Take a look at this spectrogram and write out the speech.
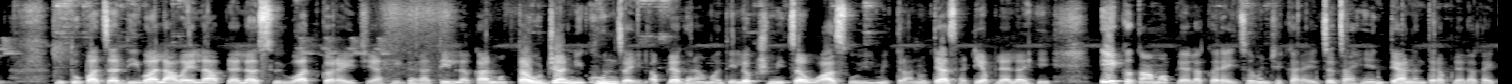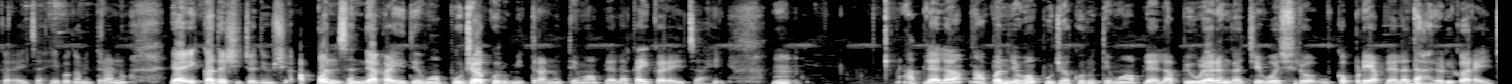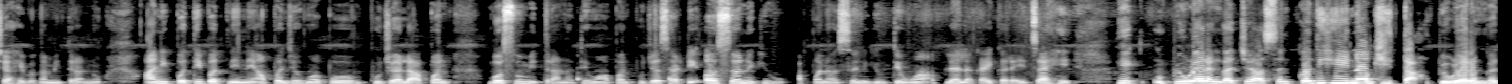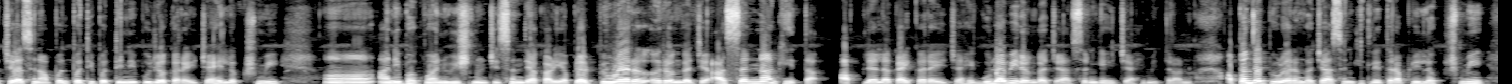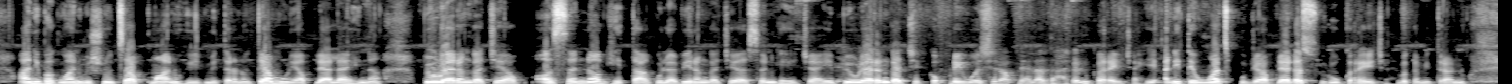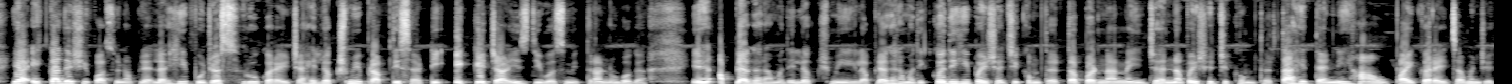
तुपाचा दिवा लावायला आपल्याला सुरुवात करायची आहे. घरातील नकारात्मकता ऊर्जा निघून जाईल. आपल्या घरामध्ये लक्ष्मीचा वास होईल मित्रांनो. त्यासाठी आपल्याला हे एक काम आपल्याला करायचं म्हणजे करायचंच आहे. आणि त्यानंतर आपल्याला काय करायचं हे बघा मित्रांनो या एकादशीच्या दिवशी आपण संध्याकाळी जेव्हा पूजा करू मित्रांनो तेव्हा आपल्याला काय करायचं आहे? आपल्याला आपण जेव्हा पूजा करू तेव्हा आपल्याला पिवळ्या रंगाचे वस्त्र कपडे आपल्याला धारण करायचे आहे बघा मित्रांनो. आणि पती पत्नीने आपण जेव्हा प पूजाला आपण बसू मित्रांनो तेव्हा आपण पूजासाठी आसन घेऊ. आपण आसन घेऊ तेव्हा आपल्याला काय करायचं आहे? हे पिवळ्या रंगाचे आसन कधीही न घेता पिवळ्या रंगाचे आसन आपण पती पत्नीने पूजा करायची आहे. लक्ष्मी आणि भगवान विष्णूंची संध्याकाळी आपल्याला पिवळ्या रंगाचे आसन न घेता आपल्याला काय करायचे आहे? गुलाबी रंगाचे आसन घ्यायचे आहे मित्रांनो. आपण जर पिवळ्या रंगाचे आसन घेतले तर आपली लक्ष्मी आणि भगवान विष्णूचा अपमान होईल मित्रांनो. त्यामुळे आपल्याला हे ना पिवळ्या रंगाचे आसन न घेता गुलाबी रंगाचे आसन घ्यायचे आहे. पिवळ्या रंगाचे कपडे वस्त्र आपल्याला धारण करायचे आहे आणि तेव्हाच पूजा आपल्याला सुरू करायची आहे बघा मित्रांनो. या एकादशीपासून आपल्याला ही पूजा सुरू करायची आहे. लक्ष्मी प्राप्तीसाठी एक्केचाळीस दिवस मित्रांनो बघा. आपल्या घरामध्ये लक्ष्मी येईल आपल्या घरामध्ये कधीही पैशाची कमतरता पडणार नाही. ज्यांना पैशाची कमतरता आहे त्यांनी हा उपाय करायचा म्हणजे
